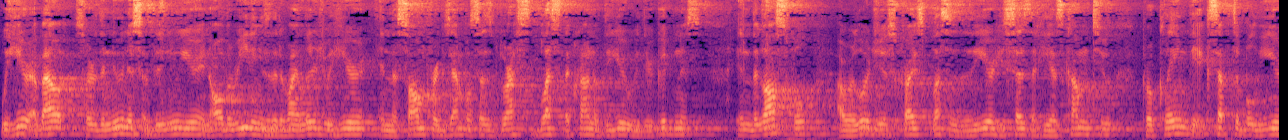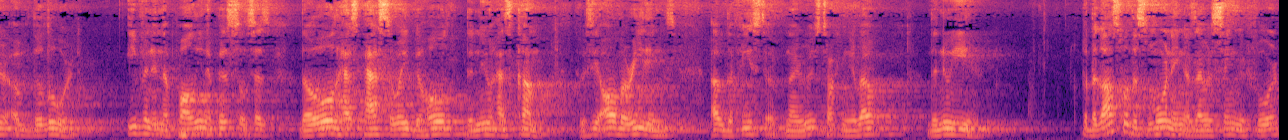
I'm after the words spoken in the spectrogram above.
We hear about sort of the newness of the new year in all the readings of the Divine Liturgy. We hear in the Psalm, for example, says, bless, bless the crown of the year with your goodness. In the Gospel, our Lord Jesus Christ blesses the year. He says that He has come to proclaim the acceptable year of the Lord. Even in the Pauline epistle says, the old has passed away, behold, the new has come. we see all the readings of the feast of Nairuz talking about the new year. But the gospel this morning, as I was saying before,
